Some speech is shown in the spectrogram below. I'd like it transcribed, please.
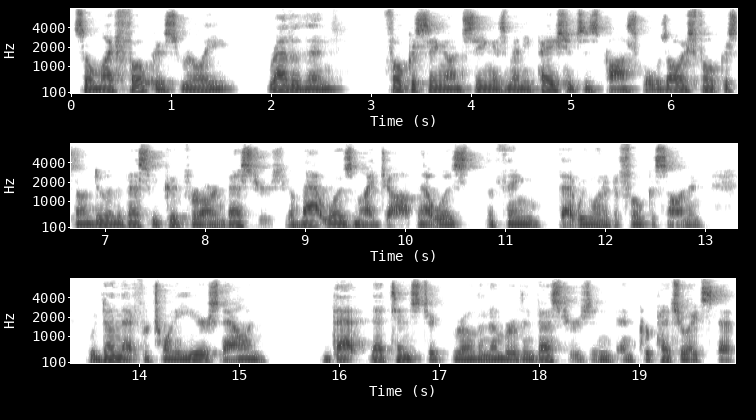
so my focus really, rather than focusing on seeing as many patients as possible, was always focused on doing the best we could for our investors. You know, that was my job. That was the thing that we wanted to focus on. And we've done that for 20 years now. And that that tends to grow the number of investors and, and perpetuates that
